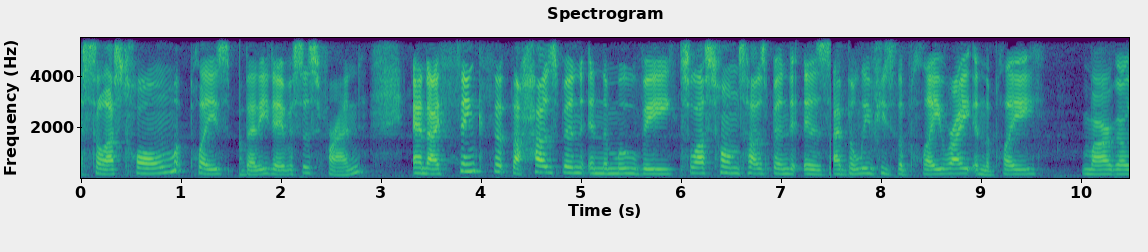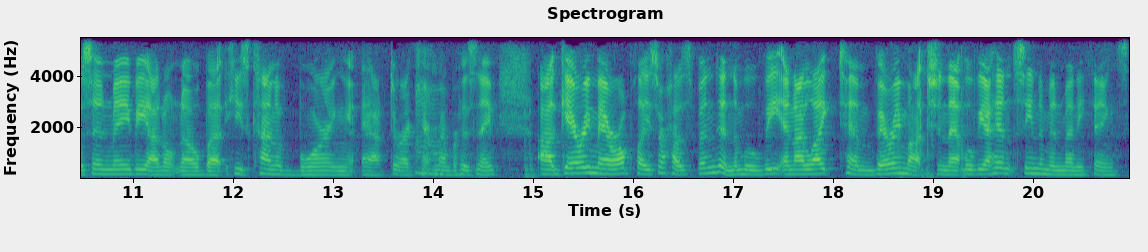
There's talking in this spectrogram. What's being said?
Celeste Holm plays Bette Davis's friend. And I think that the husband in the movie, Celeste Holm's husband, is, I believe he's the playwright in the play Margot's in, maybe. I don't know. But he's kind of boring actor. I can't remember his name. Uh, Gary Merrill plays her husband in the movie. And I liked him very much in that movie. I hadn't seen him in many things.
